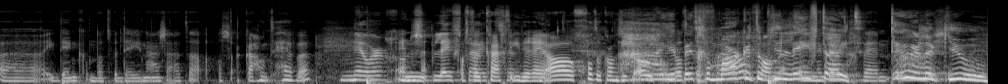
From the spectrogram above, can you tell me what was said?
Eh, ik denk omdat we DNA-zaten als account hebben. Nee hoor, gewoon dus op leeftijd. Of dan krijgt eh, iedereen, ja. oh god, dat kan natuurlijk Ah, ook. je bent gemarket op je leeftijd. 31 ben. tuurlijk, Ah, joh.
